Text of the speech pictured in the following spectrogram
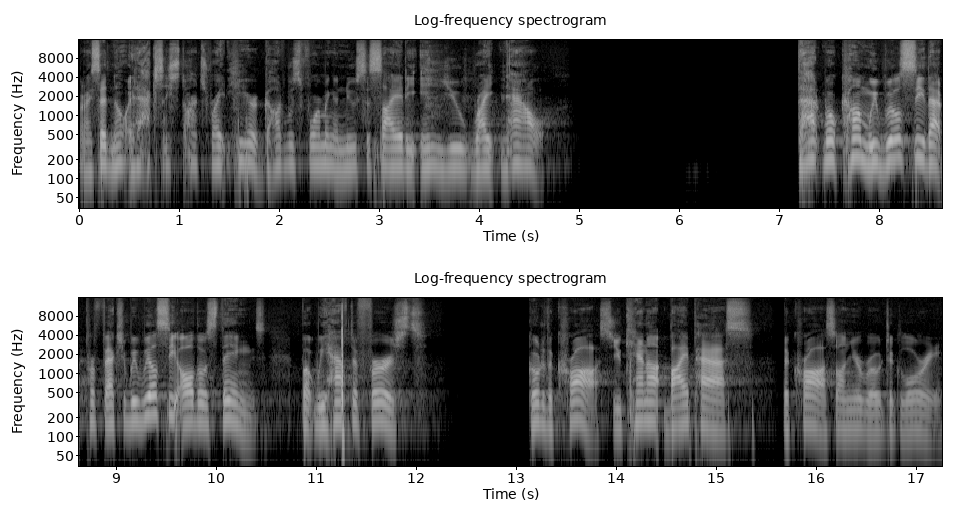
But I said, no, it actually starts right here. God was forming a new society in you right now. That will come. We will see that perfection. We will see all those things. But we have to first go to the cross. You cannot bypass the cross on your road to glory.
